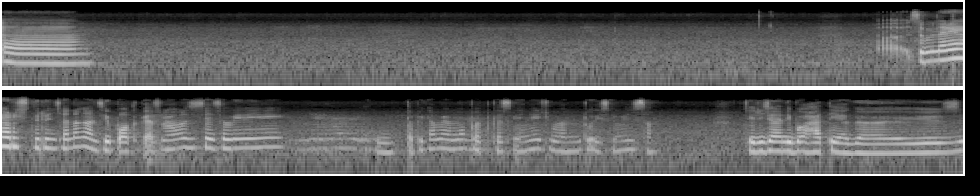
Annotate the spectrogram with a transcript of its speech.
um, sebenarnya harus direncanakan sih podcast. Memang si Cecil ini tapi kan memang podcast ini cuma untuk iseng-iseng. Jadi jangan dibawa hati ya guys.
